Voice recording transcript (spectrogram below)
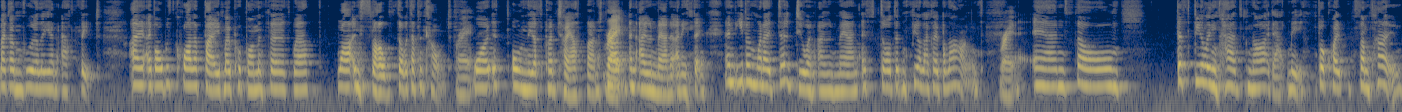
like I'm really an athlete. I, I've always qualified my performances with well, I'm slow, so it doesn't count. Right. Or it's only a sprint triathlon. It's Right. not an Ironman or anything. And even when I did do an Ironman, I still didn't feel like I belonged. Right. And so this feeling has gnawed at me for quite some time.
